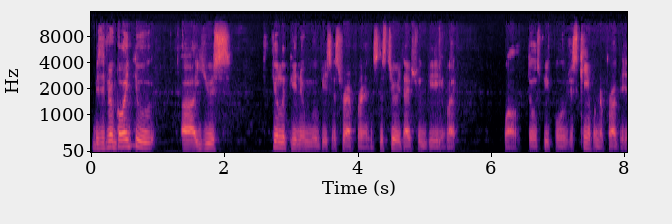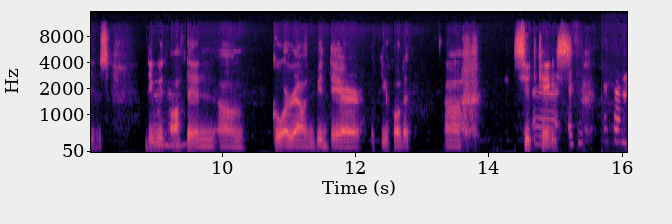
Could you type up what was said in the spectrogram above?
Because if you're going to uh, use Filipino movies as reference, the stereotypes would be like, well, those people who just came from the province, they would Mhm. often um, go around with their what do you call it, uh, Uh, suitcase. it's different,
